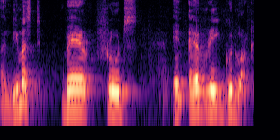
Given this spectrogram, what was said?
And we must bear fruits in every good work.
